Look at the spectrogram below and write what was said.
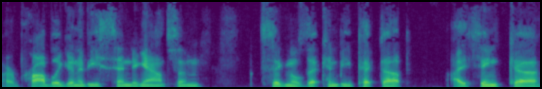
are probably going to be sending out some signals that can be picked up. I think uh,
